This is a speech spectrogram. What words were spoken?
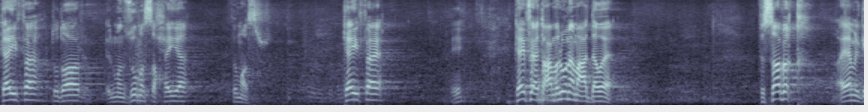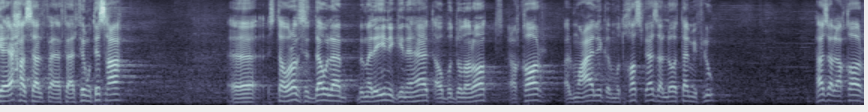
كيف تدار المنظومة الصحية في مصر. كيف إيه؟ كيف يتعاملون مع الدواء. في السابق أيام الجائحة سال- في 2009 استوردت الدولة بملايين الجنيهات أو بالدولارات عقار المعالج المتخصص في هذا اللي هو تامي فلو. هذا العقار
